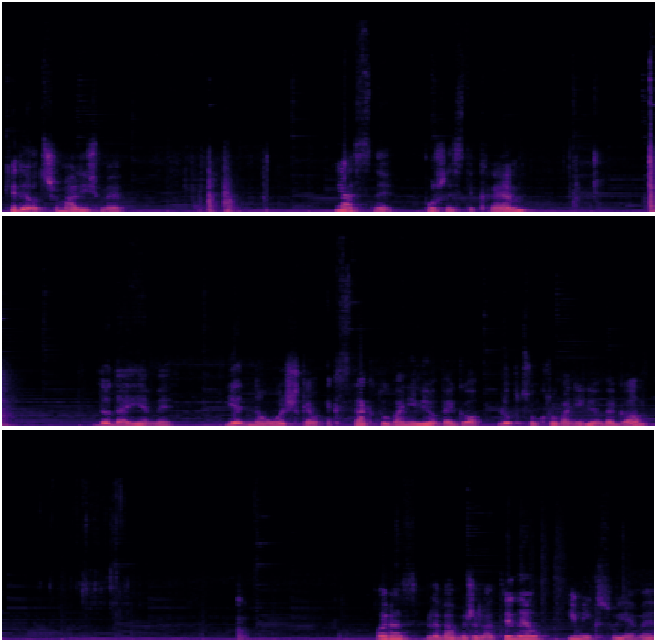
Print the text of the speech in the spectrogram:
Kiedy otrzymaliśmy jasny, puszysty krem, dodajemy jedną łyżkę ekstraktu waniliowego lub cukru waniliowego oraz wlewamy żelatynę i miksujemy.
